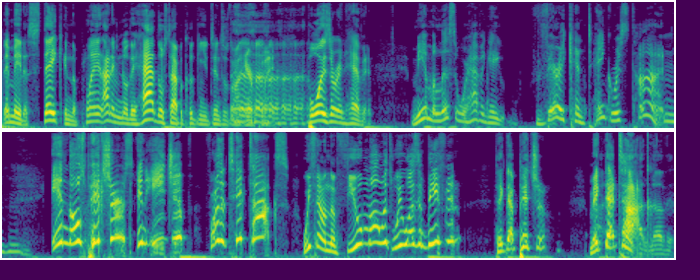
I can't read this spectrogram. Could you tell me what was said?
They made a steak in the plane. I didn't even know they had those type of cooking utensils on an airplane. boys are in heaven. Me and Melissa were having a very cantankerous time mm-hmm. in those pictures in Egypt for the TikToks. We found the few moments we wasn't beefing. Take that picture, make that talk, it.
